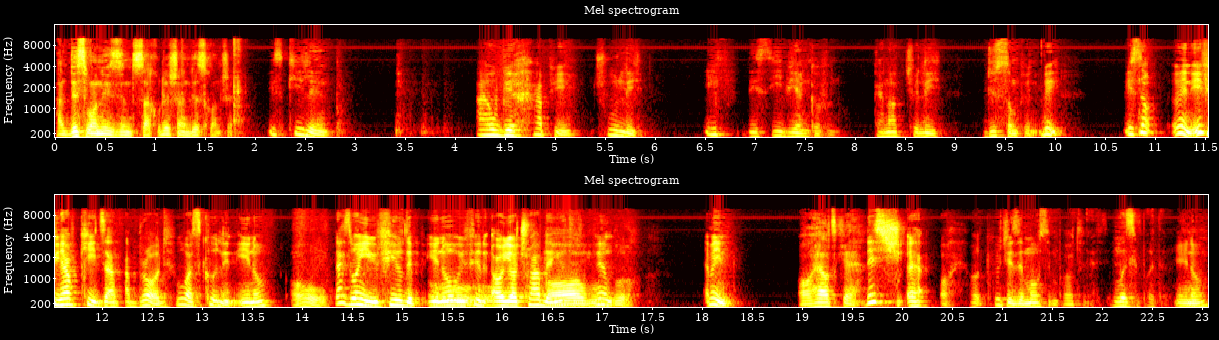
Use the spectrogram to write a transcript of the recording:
And this one is in circulation in this country. It's killing. I will be happy, truly, if the CBN governor can actually do something. It's not. I mean, if you have kids abroad who are schooling, you know, oh, that's when you feel the, you know, oh. you feel, or you're traveling. Oh. You know, I mean, or healthcare. This, uh, oh, which is the most important. Most important. You know,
